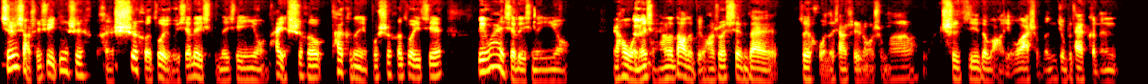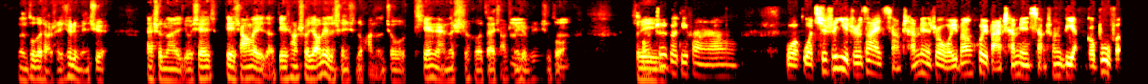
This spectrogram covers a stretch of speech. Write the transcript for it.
其实小程序一定是很适合做有一些类型的一些应用，它也适合，它可能也不适合做一些另外一些类型的应用。然后我能想象得到的，比方说现在最火的像是一种什么吃鸡的网游啊什么，你就不太可能能做到小程序里面去。但是呢，有些电商类的、电商社交类的程序的话呢，就天然的适合在小程序里面去做。所以这个地方让。我我其实一直在想产品的时候，我一般会把产品想成两个部分，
